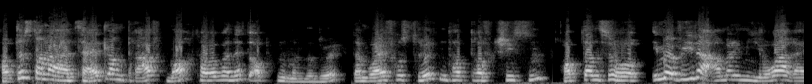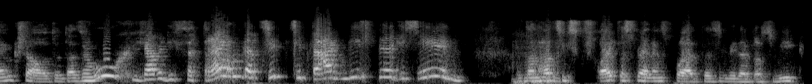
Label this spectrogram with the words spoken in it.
Hab das dann eine Zeit lang brav gemacht, habe aber nicht abgenommen dadurch. Dann war ich frustriert und hab drauf geschissen. Hab hab dann so immer wieder einmal im Jahr reingeschaut und dann so, huch, ich habe dich seit 370 Tagen nicht mehr gesehen. Und dann hat sich's gefreut, das Balance Board, dass ich wieder was wiege.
